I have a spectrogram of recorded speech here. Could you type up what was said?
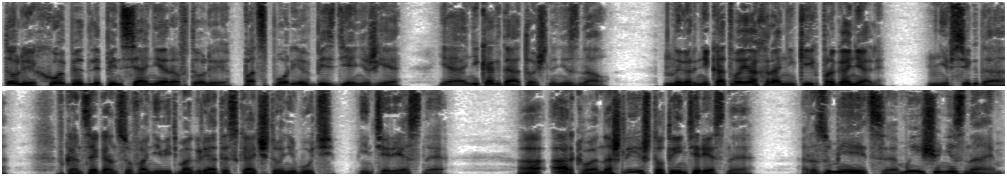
То ли хобби для пенсионеров, то ли подспорье в безденежье — я никогда точно не знал. Наверняка твои охранники их прогоняли. Не всегда. В конце концов, они ведь могли отыскать что-нибудь интересное. А Арква нашли что-то интересное? Разумеется, мы еще не знаем.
